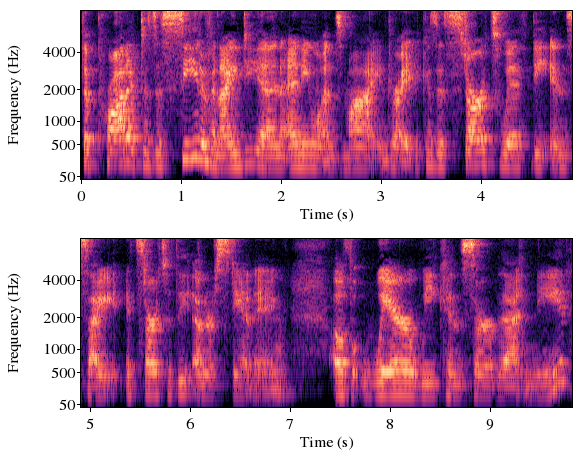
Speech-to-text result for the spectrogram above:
the product is a seed of an idea in anyone's mind, right? Because it starts with the insight, it starts with the understanding of where we can serve that need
